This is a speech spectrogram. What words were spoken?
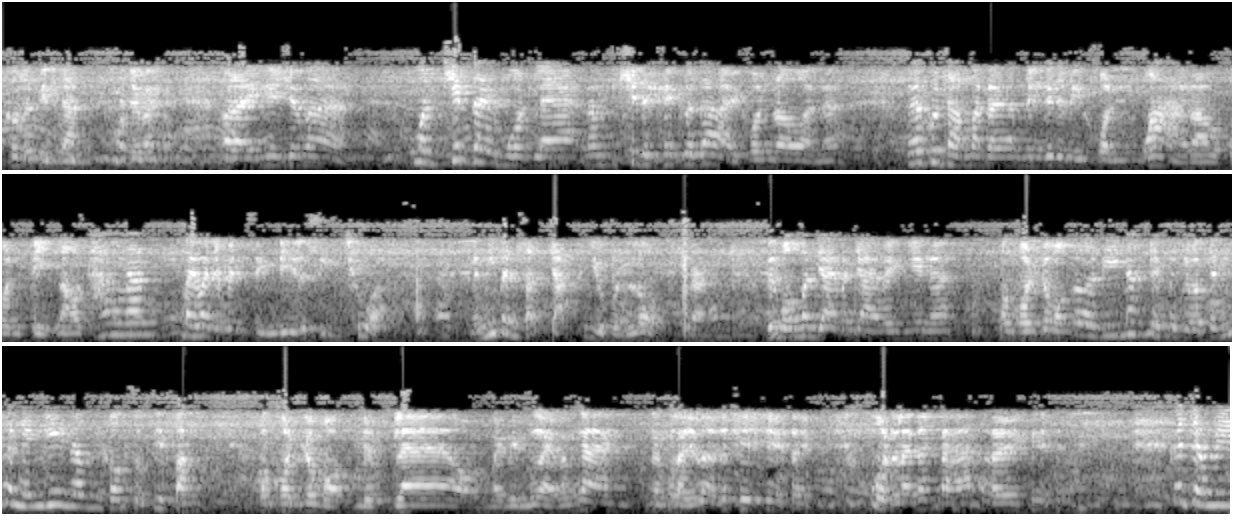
เขาเลยปิดดังใช่ไหมอะไรอย่างนี้ใช่ไหมมันคิดได้หมดแหละนะมันคิดยังไงก็ได้คนเราอะนะงั้นคุณทำอะไรอันหนึ่งก็จะมีคนว่าเราคนติเราทั้งนั้น ไม่ว่าจะเป็นสิ่งดีหรือสิ่งชั่วอันนี้เป็นสัจจะที่อยู่บนโลกนะหรือผมบรรยายบรรยายไปอย่างนี้นะบางคนก็บอกเออดีนะได้ประโยชน์อย่างนั้นอย่างนี้นะมีความสุขที่ฟังบางคนก็บอกดึกแล้ว ไม่เป็นเมื่อยมันง่ายนั่งไหลเลิกก็ที อะไรพูดอะไรนักหนาอะไรก็จะมี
